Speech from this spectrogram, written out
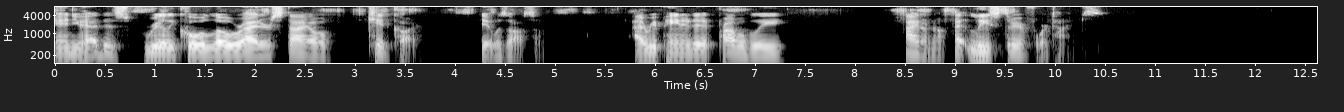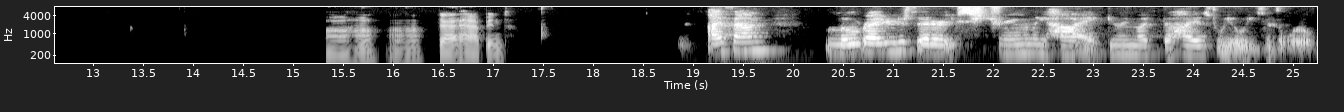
and you had this really cool lowrider style kid car. It was awesome. I repainted it probably I don't know, at least three or four times. Uh huh. Uh huh. That happened. I found lowriders that are extremely high, doing like the highest wheelies in the world.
